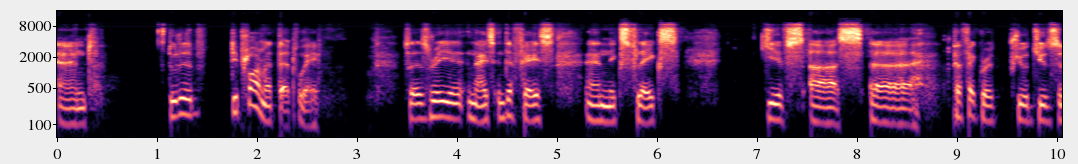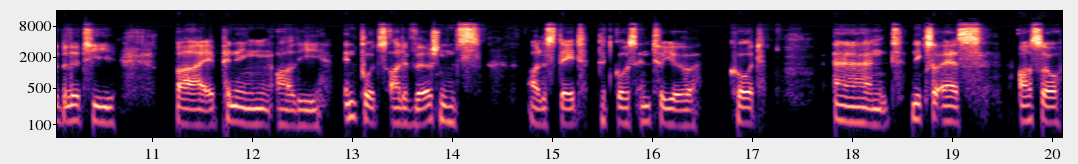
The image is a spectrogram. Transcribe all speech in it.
and do the deployment that way. So it's really a nice interface, and Nix Flakes gives us uh, perfect reproducibility by pinning all the inputs, all the versions all the state that goes into your code. And NixOS also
